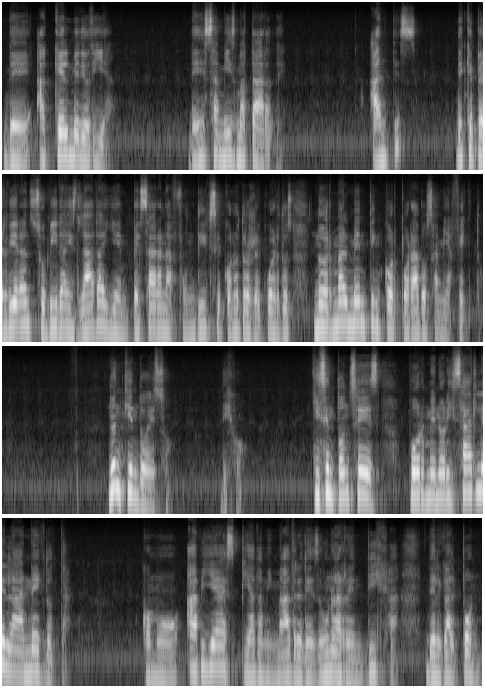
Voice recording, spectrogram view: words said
de aquel mediodía, de esa misma tarde, antes de que perdieran su vida aislada y empezaran a fundirse con otros recuerdos normalmente incorporados a mi afecto. No entiendo eso, dijo. Quise entonces pormenorizarle la anécdota, como había espiado a mi madre desde una rendija del galpón,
